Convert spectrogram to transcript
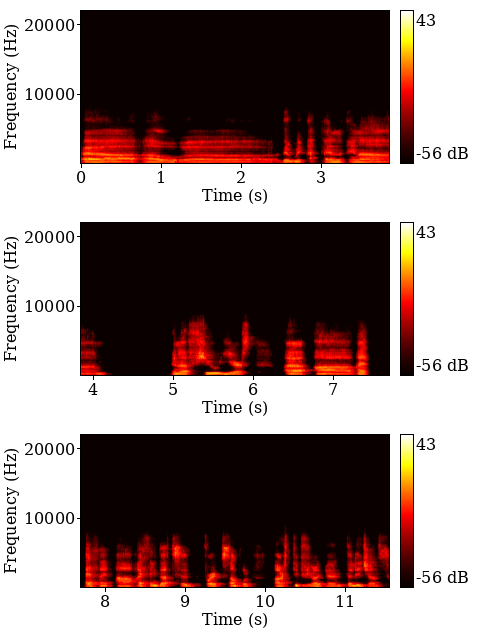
uh, how uh, that will happen in a in a few years. Uh, uh, I, I think I think that, for example, artificial intelligence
